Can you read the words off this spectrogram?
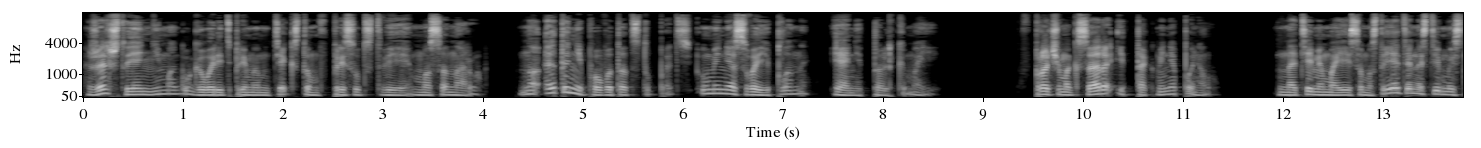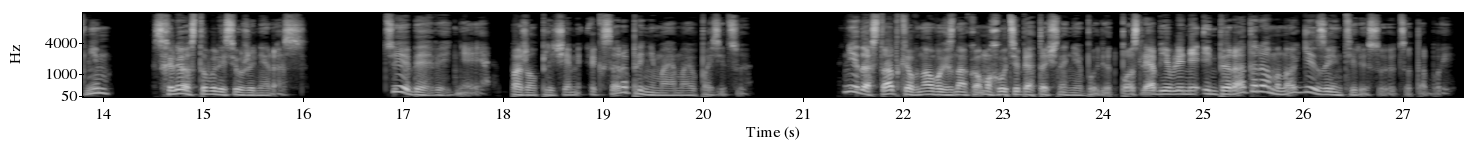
Жаль, что я не могу говорить прямым текстом в присутствии Масонару, но это не повод отступать. У меня свои планы, и они только мои. Впрочем, Аксара и так меня понял. На теме моей самостоятельности мы с ним схлёстывались уже не раз. «Тебе виднее», — пожал плечами Эксара, принимая мою позицию. «Недостатка в новых знакомых у тебя точно не будет. После объявления императора многие заинтересуются тобой.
